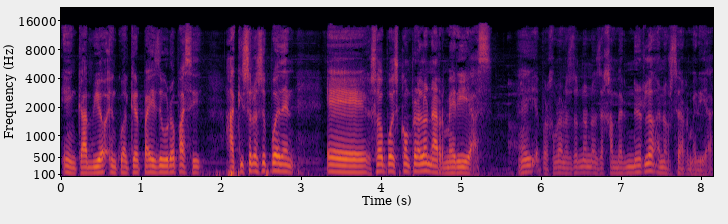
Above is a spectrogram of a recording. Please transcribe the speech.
en cambio en cualquier país de Europa sí. Aquí solo se pueden, solo puedes comprarlo en armerías. Por ejemplo, a nosotros no nos dejan venderlo a no ser armerías.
